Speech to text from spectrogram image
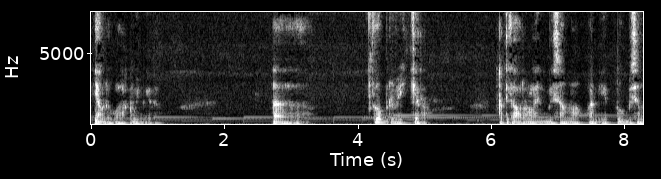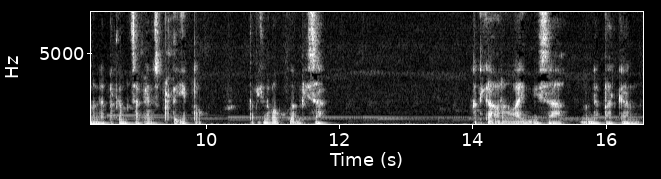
yang udah gue lakuin gitu. Uh, gue berpikir ketika orang lain bisa melakukan itu bisa mendapatkan pencapaian seperti itu. Tapi kenapa gue nggak bisa? Ketika orang lain bisa mendapatkan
